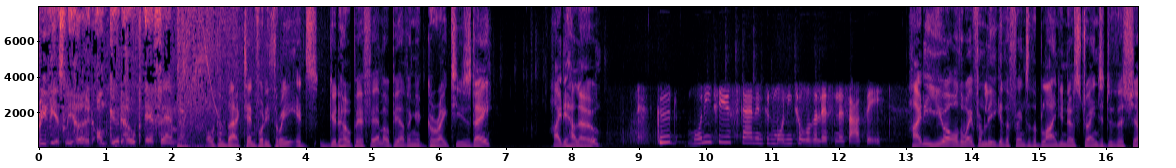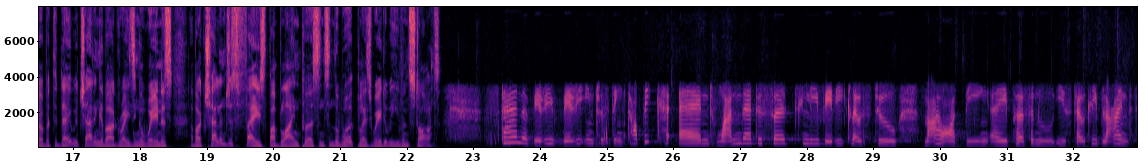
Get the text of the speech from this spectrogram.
Previously heard on Good Hope FM. Welcome back. 1043. It's Good Hope FM. Hope you're having a great Tuesday. Heidi, hello. Good morning to you, Stan, and good morning to all the listeners out there. Heidi, you are all the way from League of the Friends of the Blind. You're no stranger to this show, but today we're chatting about raising awareness about challenges faced by blind persons in the workplace. Where do we even start? Stan, a very, very interesting topic and one that is certainly very close to my heart, being a person who is totally blind.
